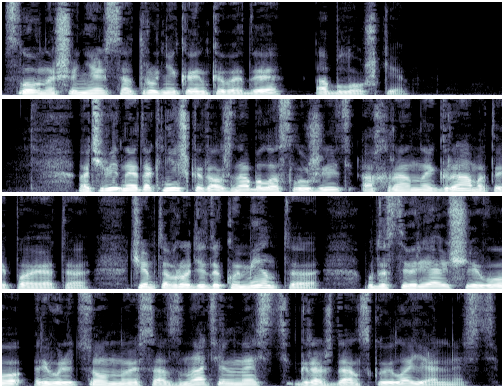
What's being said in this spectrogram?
словно шинель сотрудника НКВД, обложке. Очевидно, эта книжка должна была служить охранной грамотой поэта, чем-то вроде документа, удостоверяющего его революционную сознательность, гражданскую лояльность.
